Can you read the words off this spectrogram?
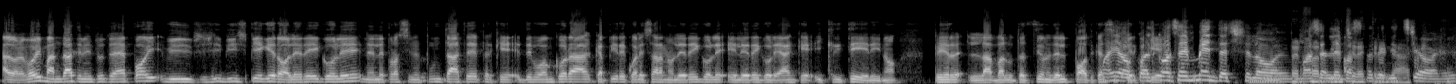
allora, voi mandatemi tutte, eh, poi vi, vi spiegherò le regole nelle prossime puntate perché devo ancora capire quali saranno le regole e le regole anche i criteri, no? Per la valutazione del podcast. Ma io perché- qualcosa in mente ce l'ho Mm, in base alle passate Trinacri. edizioni.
